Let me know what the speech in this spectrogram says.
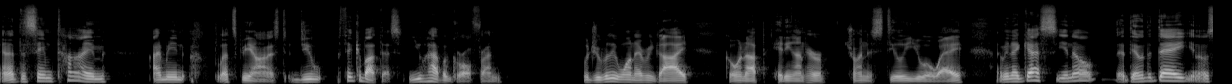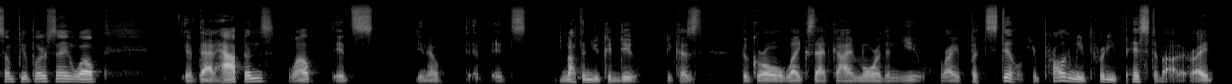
And at the same time, I mean, let's be honest. Do you think about this? You have a girlfriend. Would you really want every guy going up, hitting on her, trying to steal you away? I mean, I guess, you know, at the end of the day, you know, some people are saying, well, if that happens, well, it's, you know, it's nothing you could do because the girl likes that guy more than you, right? But still, you're probably going to be pretty pissed about it, right?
